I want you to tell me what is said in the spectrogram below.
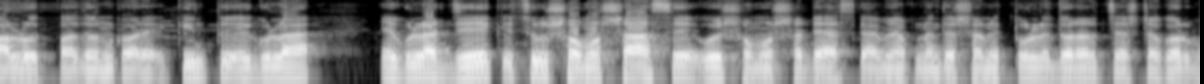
ভালো উৎপাদন করে। কিন্তু এগুলা এগুলার যে কিছু সমস্যা আছে, ওই সমস্যাটি আজকে আমি আপনাদের সামনে তুলে ধরার চেষ্টা করব।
